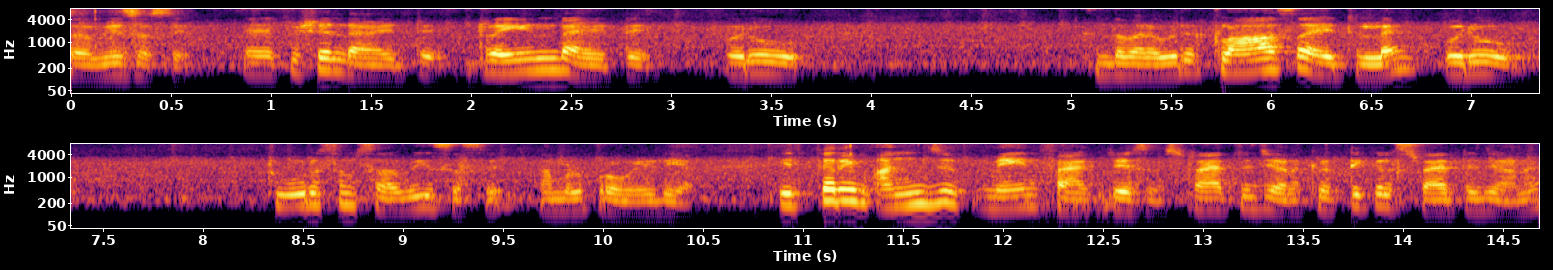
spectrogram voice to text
സർവീസസ് എഫിഷ്യന്റ് ആയിട്ട് ട്രെയിൻഡ് ആയിട്ട് ഒരു എന്താ പറയുക ഒരു ക്ലാസ് ആയിട്ടുള്ള ഒരു ടൂറിസം സർവീസസ് നമ്മൾ പ്രൊവൈഡ് ചെയ്യാം. ഇത്രയും അഞ്ച് മെയിൻ ഫാക്ടേഴ്സ് സ്ട്രാറ്റജിയാണ് ക്രിട്ടിക്കൽ സ്ട്രാറ്റജിയാണ്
